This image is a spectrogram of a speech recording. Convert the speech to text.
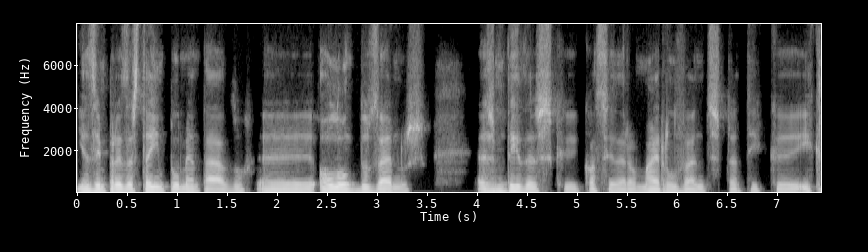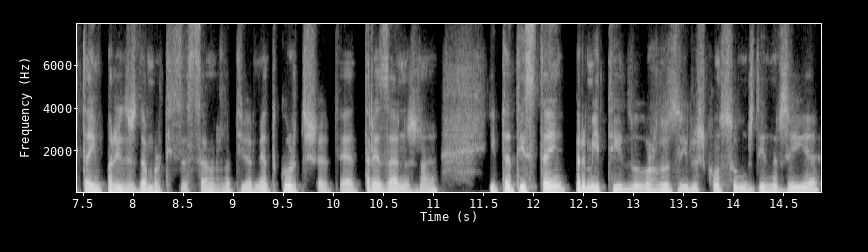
e as empresas têm implementado uh, ao longo dos anos as medidas que consideram mais relevantes portanto, e, que, e que têm períodos de amortização relativamente curtos, até três anos, não é? E, portanto, isso tem permitido reduzir os consumos de energia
